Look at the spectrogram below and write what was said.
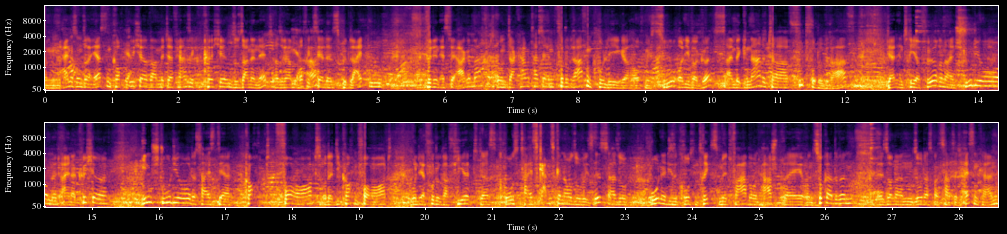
Ähm, eines unserer ersten Kochbücher war mit der Fernsehköchin Susanne Nett. Also wir haben Ja. ein offizielles Begleitbuch für den SWR gemacht und da kam tatsächlich ein Fotografenkollege auf mich zu, Oliver Götz, ein begnadeter Foodfotograf. Der hat in Trier-Föhren ein Studio mit einer Küche im Studio. Das heißt, der kocht kocht vor Ort oder die kochen vor Ort und er fotografiert das großteils ganz genau so, wie es ist. Also ohne diese großen Tricks mit Farbe und Haarspray und Zucker drin, äh, sondern so, dass man es tatsächlich essen kann.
